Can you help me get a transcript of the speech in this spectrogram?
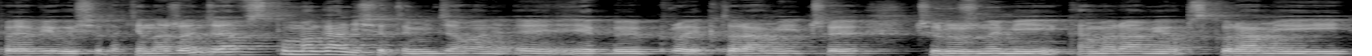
pojawiły się takie narzędzia, wspomagali się tymi działaniami, e, jakby projektorami czy, czy różnymi kamerami, obskurami i,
